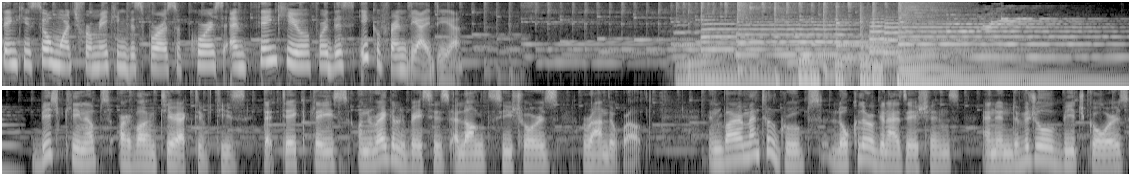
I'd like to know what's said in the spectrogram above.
Thank you so much for making this for us, of course, and thank you for this eco-friendly idea. Beach cleanups are volunteer activities that take place on a regular basis along the seashores around the world. Environmental groups, local organizations, and individual beachgoers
